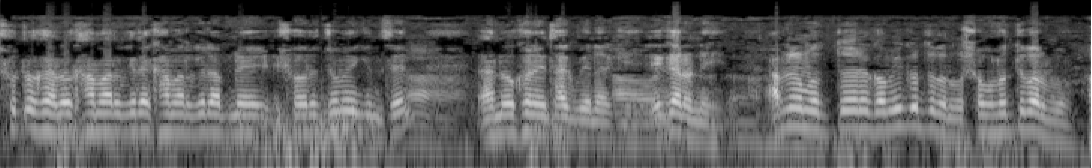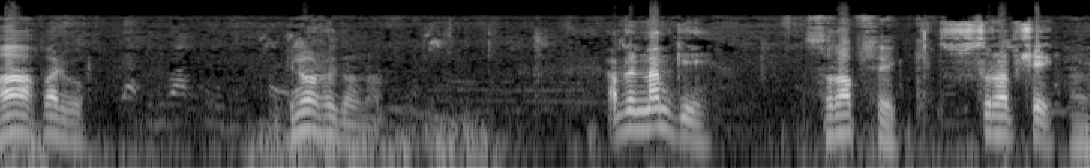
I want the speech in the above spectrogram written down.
ছোটখাটো খামার করে খামার করে আপনি শহরে জমি কিনছেন হ্যাঁ। এখন ওখানেই থাকবেন আর কি এই কারণেই। আপনার মতো তো এরকমই করতে পারব সফল হতে পারব? হ্যাঁ পারব। কোনো অসুবিধা না। আপনার নাম কি? সরব শেখ। সুরাব শেখ। হ্যাঁ।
